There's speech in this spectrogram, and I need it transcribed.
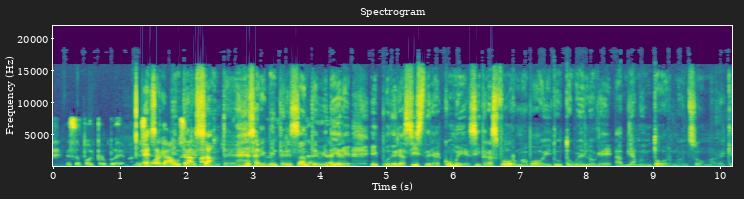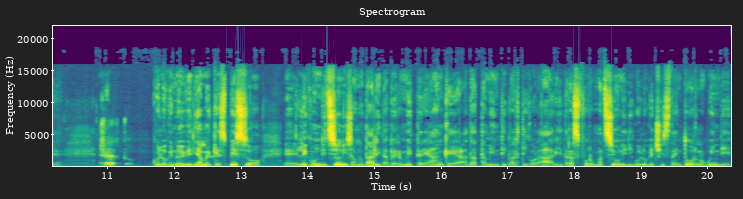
questo è un po' il problema. Noi siamo eh, la causa. Interessante, ma... sarebbe interessante eh, vedere e poter assistere a come si trasforma poi tutto quello che abbiamo intorno, insomma, perché... Certo quello che noi vediamo è che spesso eh, le condizioni sono tali da permettere anche adattamenti particolari, trasformazioni di quello che ci sta intorno, quindi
